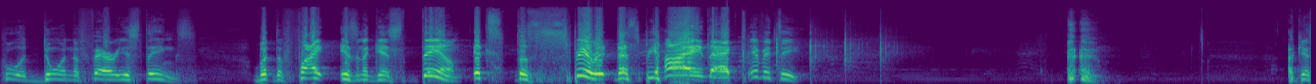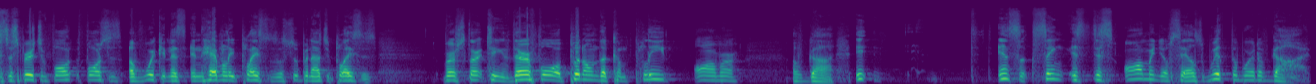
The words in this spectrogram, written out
who are doing nefarious things. But the fight isn't against them, it's the spirit that's behind the activity. Against the spiritual forces of wickedness in heavenly places or supernatural places. Verse 13, therefore put on the complete armor of God. It, in succinct, it's just arming yourselves with the word of God.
